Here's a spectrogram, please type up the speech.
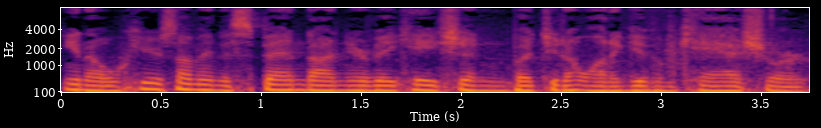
you know, here's something to spend on your vacation, but you don't want to give them cash or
